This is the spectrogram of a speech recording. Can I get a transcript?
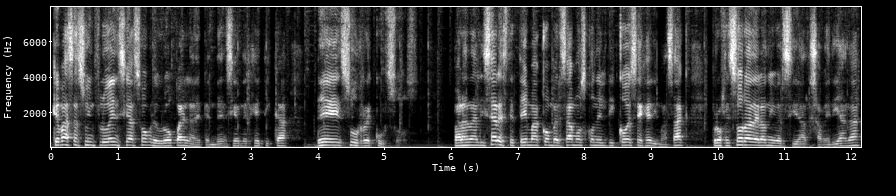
que basa su influencia sobre Europa en la dependencia energética de sus recursos. Para analizar este tema conversamos con el Dico Masak, profesora de la Universidad Javeriana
